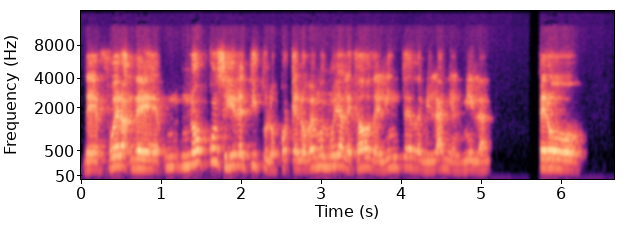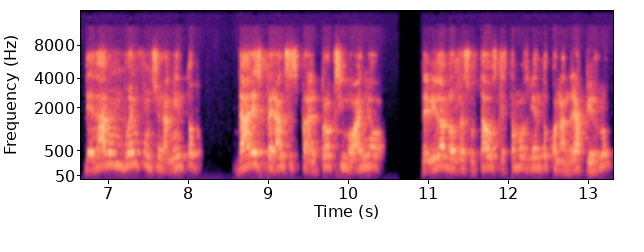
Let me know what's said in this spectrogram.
de fuera, de no conseguir el título, porque lo vemos muy alejado del Inter, de Milán y el Milan, pero de dar un buen funcionamiento, dar esperanzas para el próximo año debido a los resultados que estamos viendo con Andrea Pirlo?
